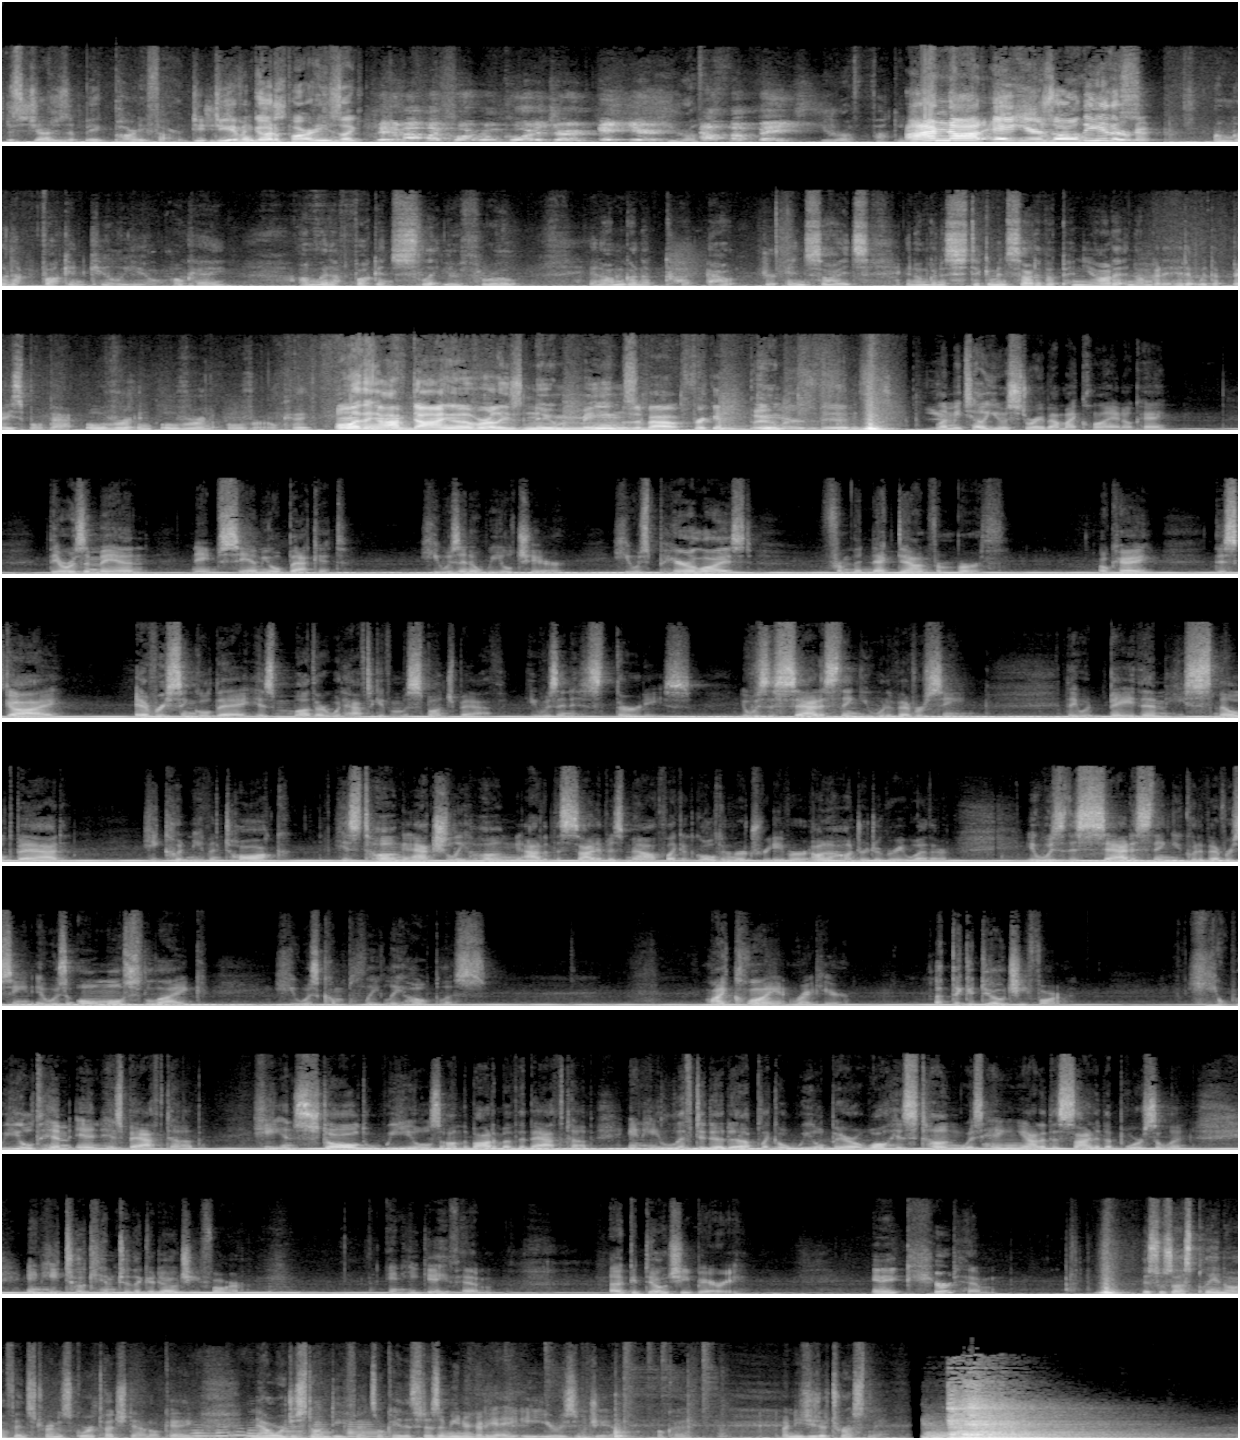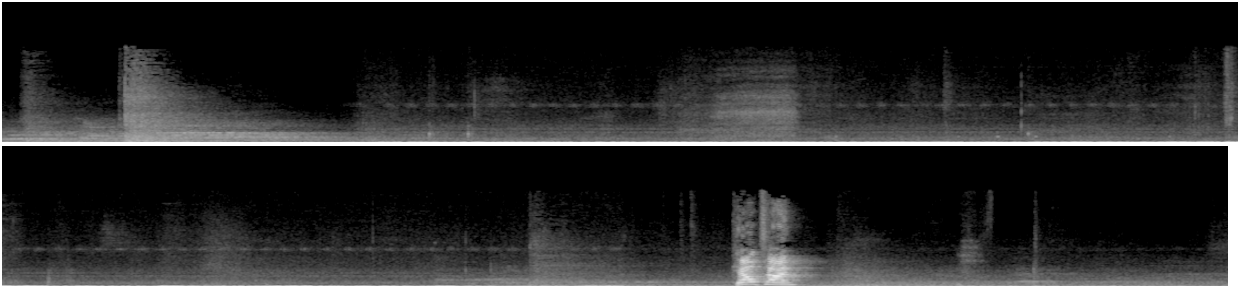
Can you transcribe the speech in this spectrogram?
This judge is a big party foul. Do, do you even go to parties? Like, Get him out my courtroom, court adjourned. Eight years. Out my face. You're a fucking. I'm not eight years old either. Listen, I'm gonna fucking kill you, okay? I'm gonna fucking slit your throat, and I'm gonna cut out your insides, and I'm gonna stick them inside of a pinata, and I'm gonna hit it with a baseball bat over and over and over, okay? Only thing I'm dying over are these new memes about freaking boomers, dude. Let me tell you a story about my client, okay? There was a man named Samuel Beckett. He was in a wheelchair. He was paralyzed from the neck down from birth. Okay? This guy, every single day, his mother would have to give him a sponge bath. He was in his 30s. It was the saddest thing you would have ever seen. They would bathe him. He smelled bad. He couldn't even talk. His tongue actually hung out of the side of his mouth like a golden retriever on 100 degree weather. It was the saddest thing you could have ever seen. It was almost like he was completely hopeless. My client right here at the Godoji farm, he wheeled him in his bathtub. He installed wheels on the bottom of the bathtub and he lifted it up like a wheelbarrow while his tongue was hanging out of the side of the porcelain. And he took him to the Godoji farm and he gave him a Godoji berry and it cured him. This was us playing offense, trying to score a touchdown, okay? Now we're just on defense, okay? This doesn't mean you're gonna get eight years in jail, okay? I need you to trust me. Count time.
